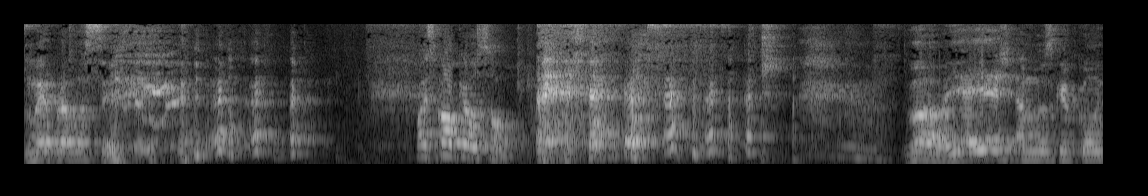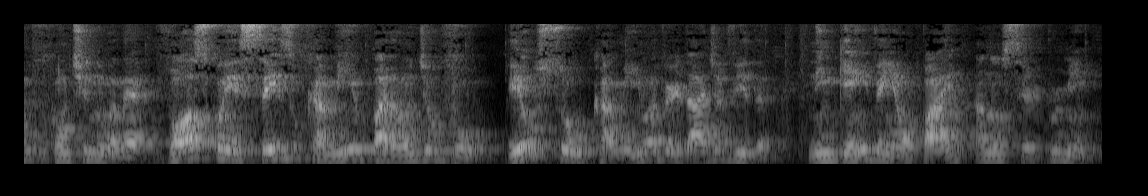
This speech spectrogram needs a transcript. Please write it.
Não é pra vocês. tá? Mas qual que é o som? Bom, e aí a, música con- continua, né? Vós conheceis o caminho para onde eu vou. Eu sou o caminho, a verdade e a vida. Ninguém vem ao Pai a não ser por mim.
